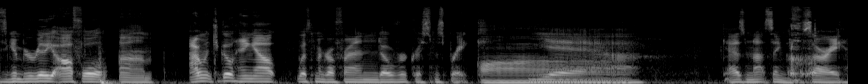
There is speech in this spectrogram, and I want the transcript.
this is gonna be really awful. Um, I went to go hang out with my girlfriend over Christmas break. Aw. Yeah, guys, I'm not single. Sorry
